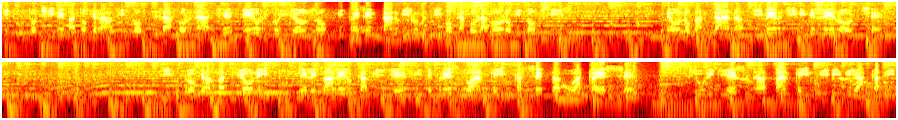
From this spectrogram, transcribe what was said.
L'Istituto Cinematografico, La Fornace, è orgoglioso di presentarvi l'ultimo capolavoro di Tom Sis. Bandana, I Vergini delle Rocce. In programmazione in tutte le sale lucatigliesi e presto anche in cassetta VHS. Su richiesta anche in DVD HD.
